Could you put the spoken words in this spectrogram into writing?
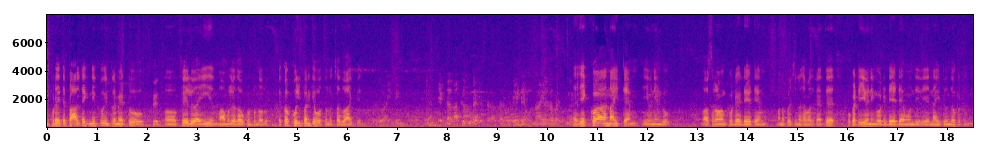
ఇప్పుడైతే పాలిటెక్నిక్ ఇంటర్మీడియట్ ఫెయిల్ అయ్యి మామూలుగా చదువుకుంటున్నారు. ఎక్కువ కూలి పనికే పోతున్నారు చదువు ఆగిపోయింది. ఎక్కువ నైట్ టైం ఈవినింగ్ అవసరం అనుకుంటే డే టైం మనకు వచ్చిన సంవత్సరం అయితే ఒకటి ఈవినింగ్ ఒకటి డే టైం ఉంది ఇది నైట్ ఉంది ఒకటి ఉంది.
